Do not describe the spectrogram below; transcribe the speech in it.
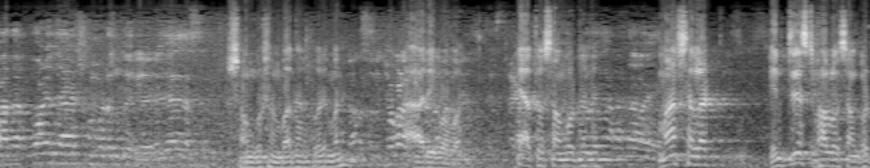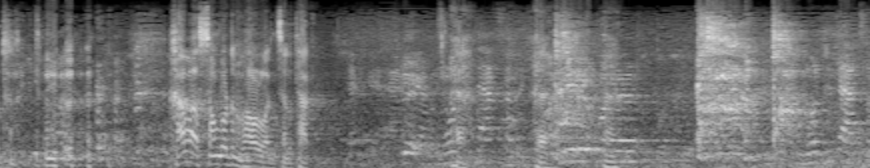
বাধার পরে যারা সংগঠন হয় বাধার করে মানে? আরে বাবা। এত সংগঠনে মার্শাল আর্ট ইন্টারেস্ট ভালো সংগঠন। খাবার সংগঠন ভালো লাগছে না থাক। হ্যাঁ হ্যাঁ হ্যাঁ। মসজিদে আকসা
